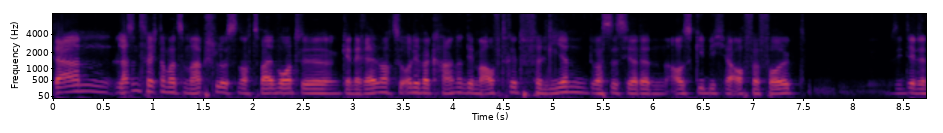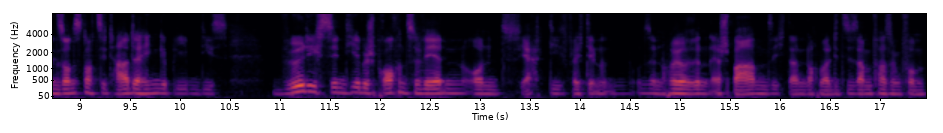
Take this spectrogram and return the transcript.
Dann lass uns vielleicht nochmal zum Abschluss noch zwei Worte generell noch zu Oliver Kahn und dem Auftritt verlieren. Du hast es ja dann ausgiebig ja auch verfolgt sind dir denn sonst noch Zitate hängen geblieben, die es würdig sind, hier besprochen zu werden und ja, die vielleicht den, unseren Hörerinnen ersparen, sich dann nochmal die Zusammenfassung vom,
